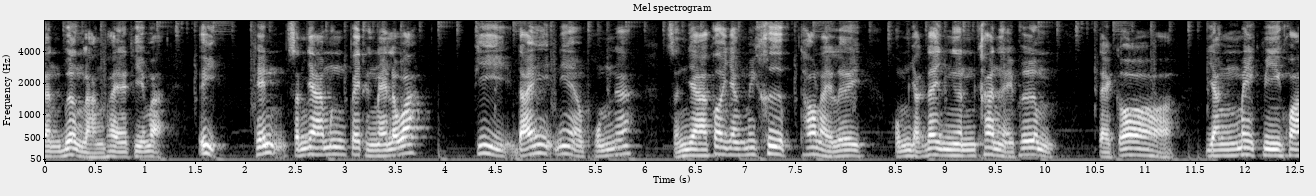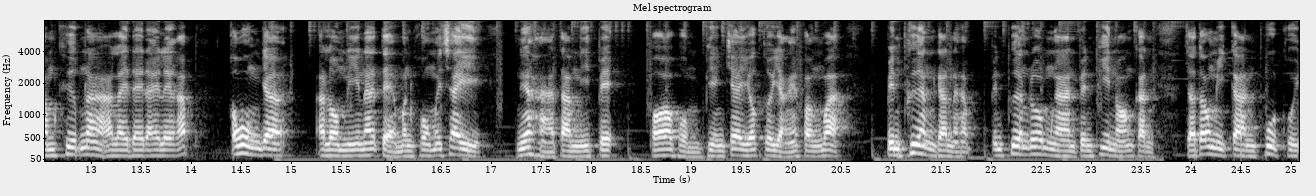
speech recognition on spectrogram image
กันเบื้องหลังภายในทีมว่าเอ้ยเทนสัญญามึงไปถึงไหนแล้ววะพี่ได้เนี่ยผมนะ สัญญาก็ยังไม่คืบเท่าไหร่เลย ผมอยากได้เงินค่าเหนื่อยเพิ่ม แต่ก็ยังไม่มีความคืบหน้าอะไรใด ๆ เลยครับเขาคงจะอารมณ์นี้นะ แต่มันคงไม่ใช่เนื้อหาตามนี้เป๊ะ เพราะว่าผมเพียงแค่ยกตัวอย่างให้ฟังว่าเป็นเพื่อนกันนะครับ เป็นเพื่อนร่วมงานเป็นพี่น้องกัน จะต้องมีการพูดคุย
